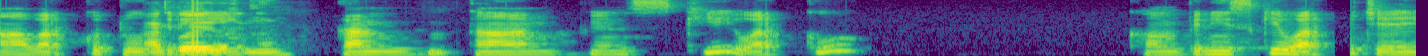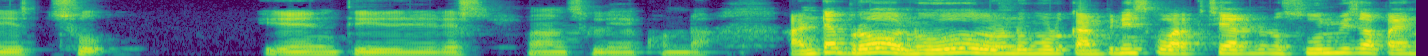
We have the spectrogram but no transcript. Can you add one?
ఆ వర్క్ 2, నాకు 3 ఏదైనా కం కంపెనీస్‌కి వర్క్ కంపెనీస్‌కి వర్క్ చేయొచ్చు. ఏంటి రెస్పాన్స్ లేకుండా. అంటే బ్రో నువ్వు 2, 3 కంపెనీస్‌కి వర్క్ చేయాలంటే నువ్వు సూన్ వీసా పైన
